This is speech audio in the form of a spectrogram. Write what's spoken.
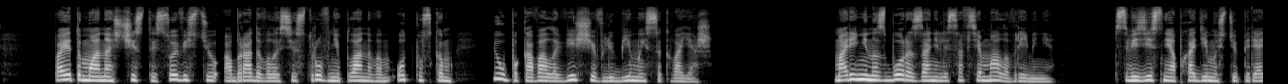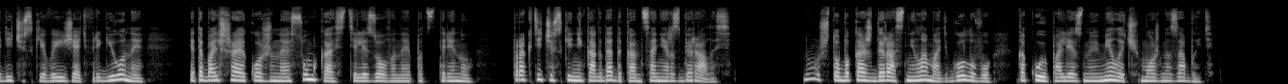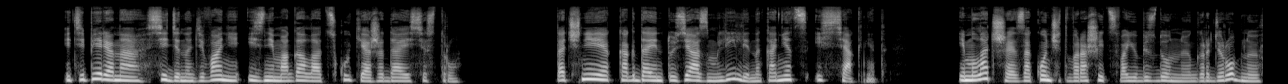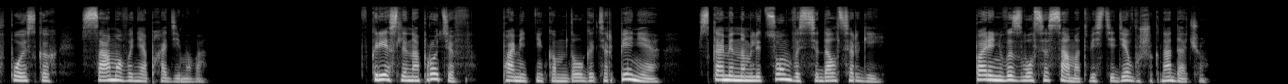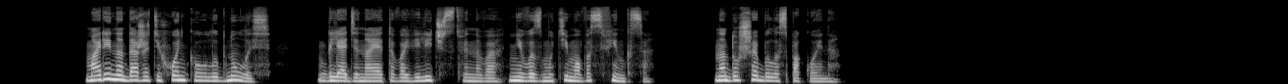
поэтому она с чистой совестью обрадовала сестру внеплановым отпуском и упаковала вещи в любимый саквояж. Маринины сборы заняли совсем мало времени. В связи с необходимостью периодически выезжать в регионы, эта большая кожаная сумка, стилизованная под старину, практически никогда до конца не разбиралась. Ну, чтобы каждый раз не ломать голову, какую полезную мелочь можно забыть. И теперь она, сидя на диване, изнемогала от скуки, ожидая сестру. Точнее, когда энтузиазм Лили наконец иссякнет, и младшая закончит ворошить свою бездонную гардеробную в поисках самого необходимого. В кресле напротив, памятником долготерпения, с каменным лицом восседал Сергей. Парень вызвался сам отвезти девушек на дачу. Марина даже тихонько улыбнулась, глядя на этого величественного, невозмутимого сфинкса. На душе было спокойно.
